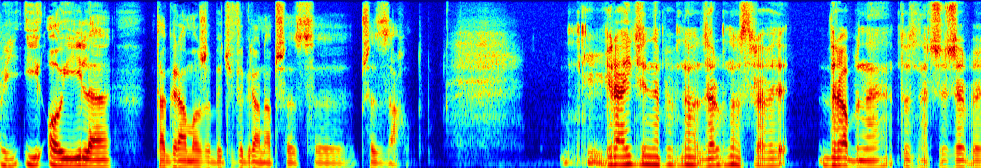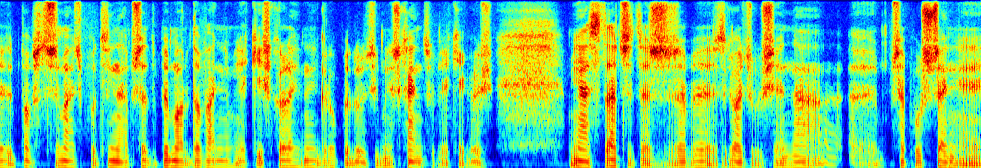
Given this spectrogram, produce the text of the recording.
I, I, o ile ta gra może być wygrana przez, przez Zachód? Gra idzie na pewno zarówno w sprawy drobne, to znaczy, żeby powstrzymać Putina przed wymordowaniem jakiejś kolejnej grupy ludzi, mieszkańców jakiegoś miasta, czy też żeby zgodził się na e, przepuszczenie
